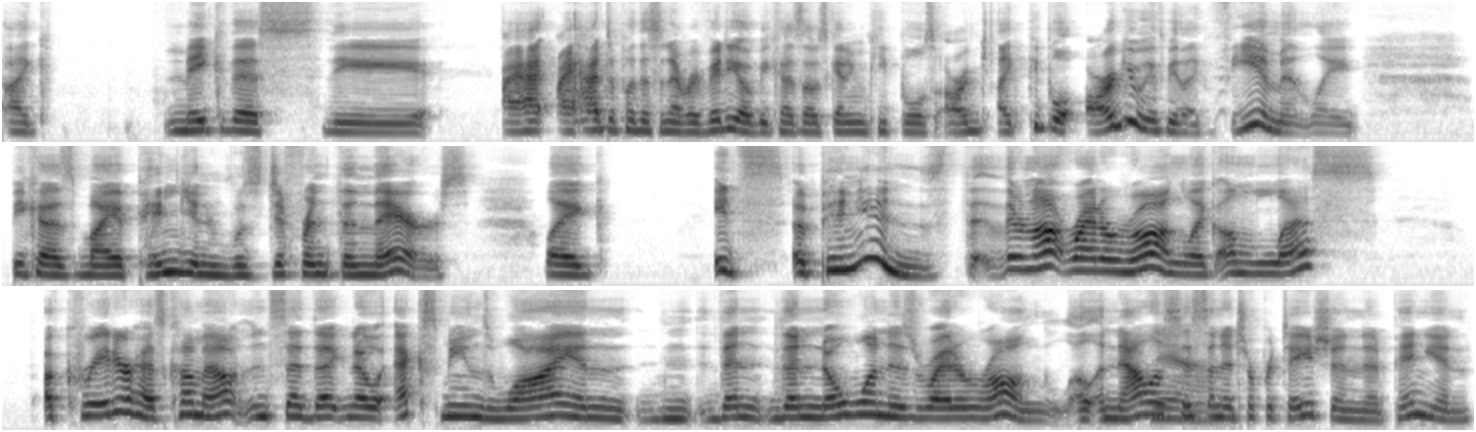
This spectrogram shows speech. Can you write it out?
like make this the I had I had to put this in every video because I was getting people's arg- like people arguing with me like vehemently because my opinion was different than theirs. Like it's opinions. They're not right or wrong. Like unless a creator has come out and said that you know X means Y, and then then no one is right or wrong. Analysis Yeah. and interpretation and opinion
